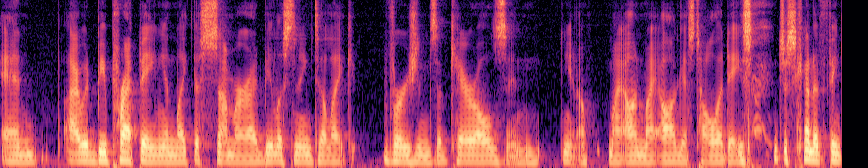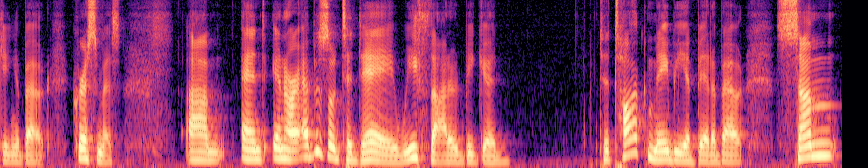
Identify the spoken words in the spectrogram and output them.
and I would be prepping in like the summer. I'd be listening to like versions of carols and you know my on my August holidays, just kind of thinking about Christmas. Um, and in our episode today, we thought it would be good to talk maybe a bit about some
